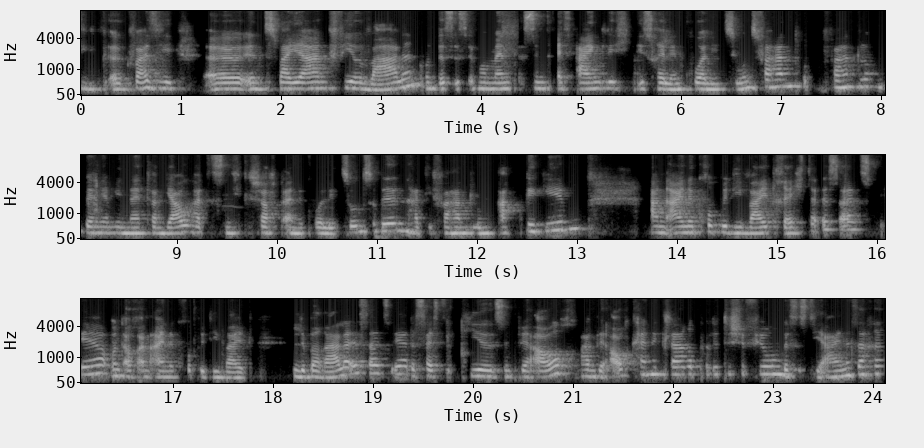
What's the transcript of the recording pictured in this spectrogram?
die, äh, quasi äh, in zwei Jahren vier Wahlen und das ist im Moment, sind es eigentlich Israel in Koalitionsverhandlungen. Benjamin Netanyahu hat es nicht geschafft, eine Koalition zu bilden, hat die Verhandlungen abgegeben an eine Gruppe, die weit rechter ist als er und auch an eine Gruppe, die weit liberaler ist als er. Das heißt, hier sind wir auch, haben wir auch keine klare politische Führung. Das ist die eine Sache.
